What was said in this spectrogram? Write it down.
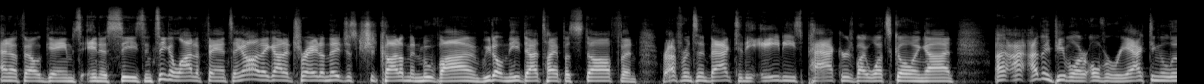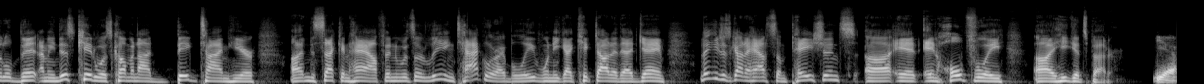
NFL games in a season. Seeing a lot of fans saying, "Oh, they got to trade him. They just should cut him and move on. We don't need that type of stuff." And referencing back to the '80s Packers by what's going on. I, I, think people are overreacting a little bit. I mean, this kid was coming on big time here uh, in the second half and was a leading tackler, I believe, when he got kicked out of that game. I think you just got to have some patience uh, and, and hopefully uh, he gets better. Yeah,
